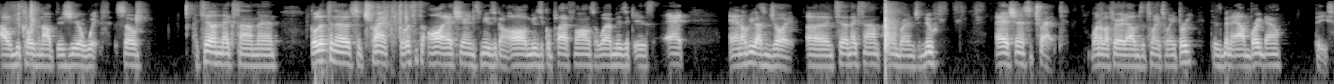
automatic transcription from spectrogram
I will be closing out this year with. So until next time, man, go listen to Subtract. Go listen to all Ed Sheeran's music on all musical platforms or where music is at. And I hope you guys enjoy it. Uh, until next time, I am Brandon Janeau Add, Share, Subtract. One of my favorite albums of 2023. This has been an album breakdown. Peace.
